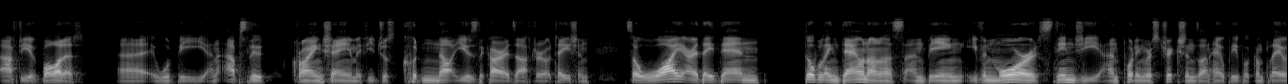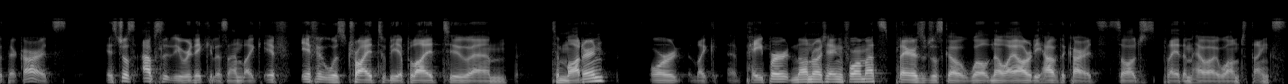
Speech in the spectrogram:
after you've bought it. Uh, it would be an absolute crying shame if you just could not use the cards after rotation. So why are they then doubling down on us and being even more stingy and putting restrictions on how people can play with their cards? It's just absolutely ridiculous. And like if if it was tried to be applied to um to modern or like uh, paper non-rotating formats, players would just go, "Well, no, I already have the cards, so I'll just play them how I want. Thanks."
